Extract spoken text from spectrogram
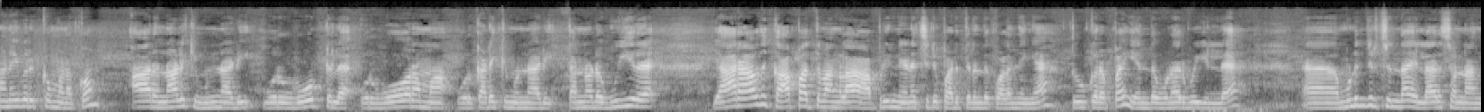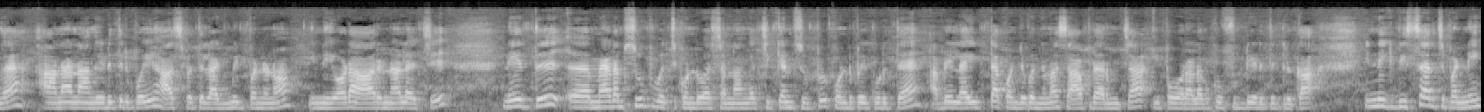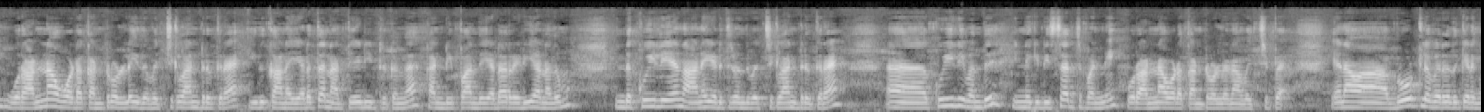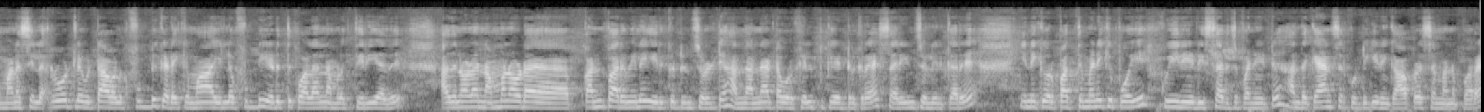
அனைவருக்கும் வணக்கம். ஆறு நாளைக்கு முன்னாடி ஒரு ரோட்டில் ஒரு ஓரமாக ஒரு கடைக்கு முன்னாடி தன்னோட உயிரை யாராவது காப்பாற்றுவாங்களா அப்படின்னு நினச்சிட்டு படுத்திருந்த குழந்தைங்க தூக்குறப்ப எந்த உணர்வும் இல்லை. முடிஞ்சிருச்சுன்னு தான் எல்லோரும் சொன்னாங்க. ஆனால் நாங்கள் எடுத்துகிட்டு போய் ஆஸ்பத்திரியில் அட்மிட் பண்ணினோம். இன்னையோட ஆறு நாள் ஆச்சு. நேற்று மேடம் சூப்பு வச்சு கொண்டு வர சொன்னாங்க. சிக்கன் சூப்பு கொண்டு போய் கொடுத்தேன். அப்படியே லைட்டாக கொஞ்சம் கொஞ்சமாக சாப்பிட ஆரம்பித்தா இப்போ ஓரளவுக்கு ஃபுட்டு எடுத்துகிட்ருக்கா இன்றைக்கி டிஸ்சார்ஜ் பண்ணி ஒரு அண்ணாவோட கண்ட்ரோலில் இதை வச்சுக்கலான் இருக்கிறேன். இதுக்கான இடத்த நான் தேடிட்டுருக்கேங்க கண்டிப்பாக அந்த இடம் ரெடியானதும் இந்த குயிலியை நானே எடுத்துகிட்டு வந்து வச்சுக்கலான்ட்டு இருக்கிறேன். குயிலி வந்து இன்றைக்கி டிஸ்சார்ஜ் பண்ணி ஒரு அண்ணாவோட கண்ட்ரோலில் நான் வச்சுப்பேன். ஏன்னா ரோட்டில் வர்றதுக்கு எனக்கு மனசில் ரோட்டில் விட்டால் அவளுக்கு ஃபுட்டு கிடைக்குமா? இல்லை ஃபுட்டு எடுத்துக்குவாளான்னு நம்மளுக்கு தெரியாது. அதனால் நம்மளோட கண் பார்வையிலே இருக்கட்டும்னு சொல்லிட்டு அந்த அண்ணாட்ட ஒரு ஹெல்ப் கேட்டிருக்கிறேன். சரின்னு சொல்லியிருக்காரு. இன்றைக்கி ஒரு பத்து மணிக்கு போய் குயிலியை டிஸ்சார்ஜ் பண்ணிவிட்டு அந்த கேன்சர் குட்டிக்கு இன்றைக்கி ஆப்ரேஷன் பண்ண போகிறேன்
